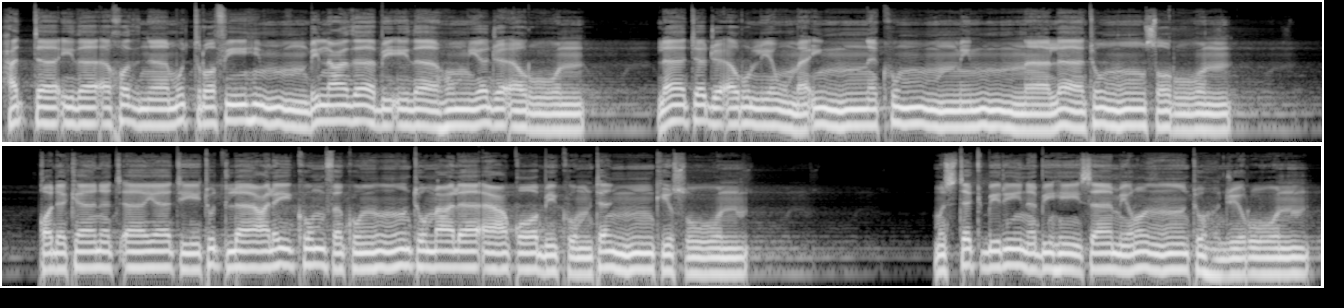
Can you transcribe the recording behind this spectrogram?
حتى إذا أخذنا مترفيهم بالعذاب إذا هم يجأرون. لا تجأروا اليوم إنكم منا لا تنصرون. قد كانت آياتي تتلى عليكم فكنتم على أعقابكم تنكصون. مستكبرين به سامرا تهجرون.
